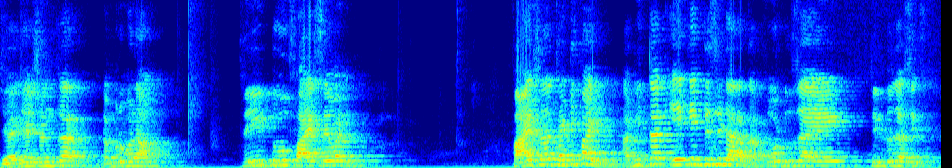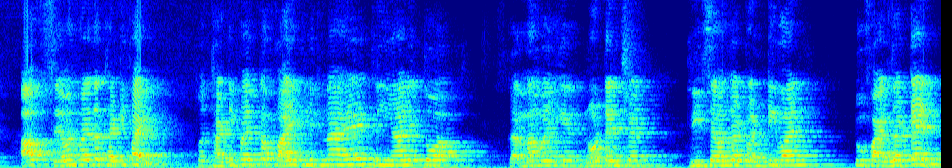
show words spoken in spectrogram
जय जय शंकर, डमरू बनाओ. Three two five seven five seven thirty five अभी तक एक एक डिजिट आ रहा था. फोर टू जा एट थ्री टू जा सिक्स अब सेवन फाइव थर्टी फाइव तो थर्टी फाइव का फाइव लिखना है थ्री यहाँ लिख दो आप। करना वही है नो टेंशन थ्री सेवन जा ट्वेंटी वन टू फाइव जा टेन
